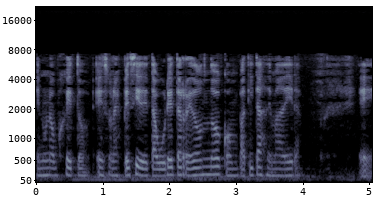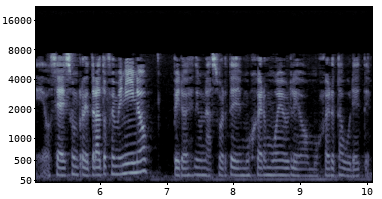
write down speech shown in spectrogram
en un objeto. Es una especie de taburete redondo con patitas de madera. Eh, o sea, es un retrato femenino, pero es de una suerte de mujer mueble o mujer taburete.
